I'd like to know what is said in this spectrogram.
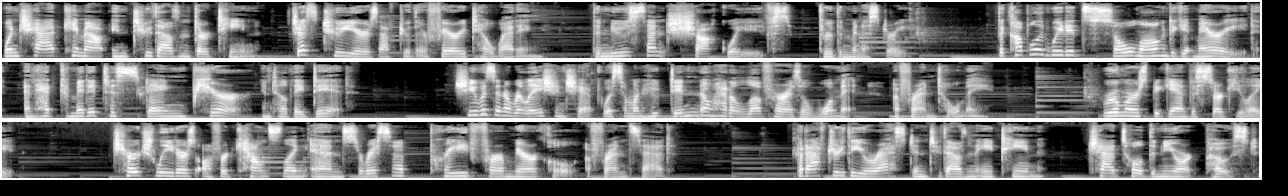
When Chad came out in 2013, just two years after their fairy tale wedding, the news sent shockwaves through the ministry. The couple had waited so long to get married and had committed to staying pure until they did. She was in a relationship with someone who didn't know how to love her as a woman, a friend told me. Rumors began to circulate. Church leaders offered counseling, and Cerissa prayed for a miracle, a friend said. But after the arrest in 2018, Chad told the New York Post,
